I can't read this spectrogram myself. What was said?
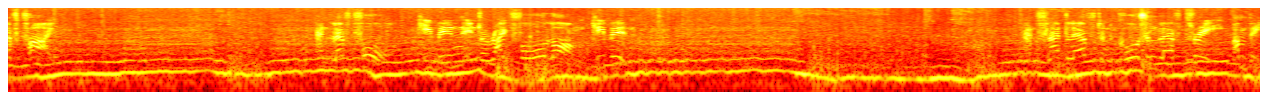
Left five. And left four. Keep in into right four, long. Keep in. And flat left and caution left three, bumpy.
